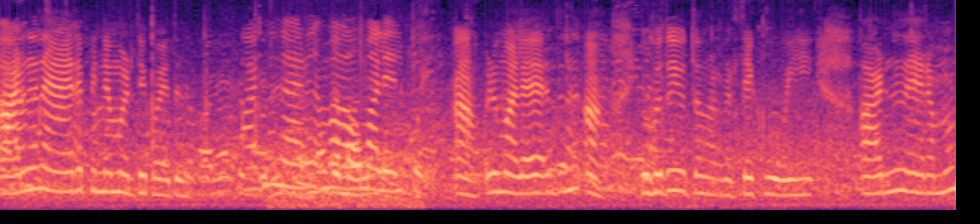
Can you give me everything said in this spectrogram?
അവിടുന്ന് നേരെ പിന്നെ നമ്മൾ അടുത്തേക്ക് പോയത്. ആടുന്ന് നേരെ നമ്മ മലയിൽ പോയി. ആ ഒരു മല ആ യുഹദ് യുദ്ധം നടന്നിടത്തേക്ക് പോയി. ആടുന്ന് നേരമ്പം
